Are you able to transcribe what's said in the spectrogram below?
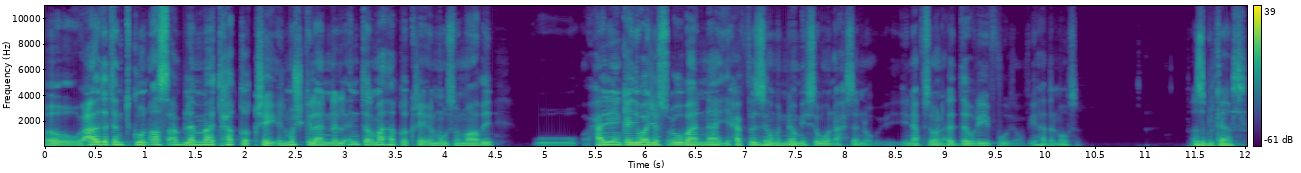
وعادة تكون أصعب لما تحقق شيء. المشكلة إن الإنتر ما حقق شيء الموسم الماضي وحاليا قاعد يواجه صعوبة إنه يحفزهم إنهم يسوون أحسن وينافسون على الدوري يفوزون في هذا الموسم. فاز بالكاس.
